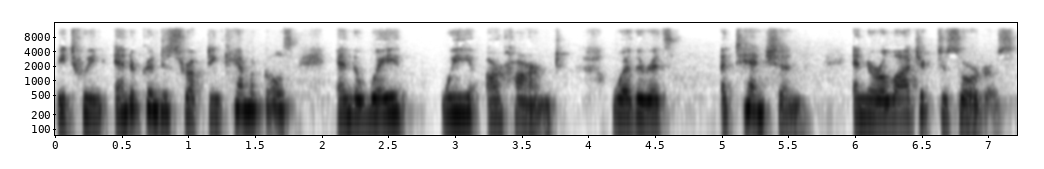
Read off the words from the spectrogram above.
between endocrine disrupting chemicals and the way we are harmed, whether it's attention, and neurologic disorders.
